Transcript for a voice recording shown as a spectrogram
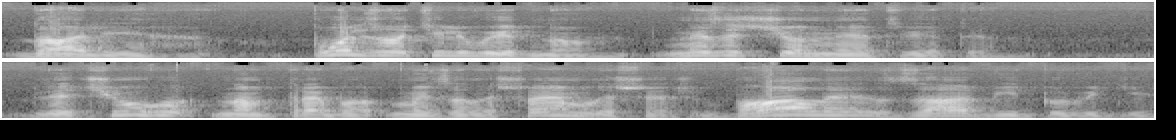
Далі. Пользователь видно. Незачонні відповіді. Для чого нам треба, ми залишаємо лише бали за відповіді.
